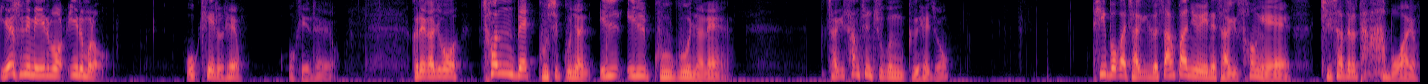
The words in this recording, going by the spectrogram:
예수님의 이름으로, 이름으로 오케이를 해요. 오케이를 해요. 그래가지고 1199년 1199년에 자기 삼촌 죽은 그 해죠. 티버가 자기 그 쌍파뉴에 있는 자기 성에 기사들을 다 모아요.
